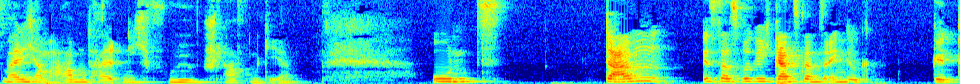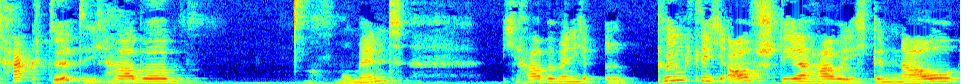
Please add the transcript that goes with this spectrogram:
Weil ich am Abend halt nicht früh schlafen gehe. Und dann ist das wirklich ganz, ganz eng getaktet. Ich habe, Moment, ich habe, wenn ich äh, pünktlich aufstehe, habe ich genau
